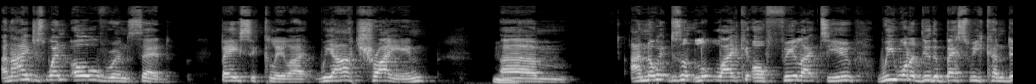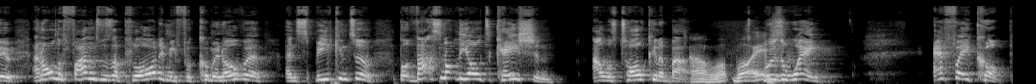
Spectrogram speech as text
And I just went over and said, basically, like, we are trying. Mm. Um, I know it doesn't look like it or feel like to you. We want to do the best we can do. And all the fans was applauding me for coming over and speaking to them. But that's not the altercation I was talking about. Oh, what, what is? It was away. FA Cup.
